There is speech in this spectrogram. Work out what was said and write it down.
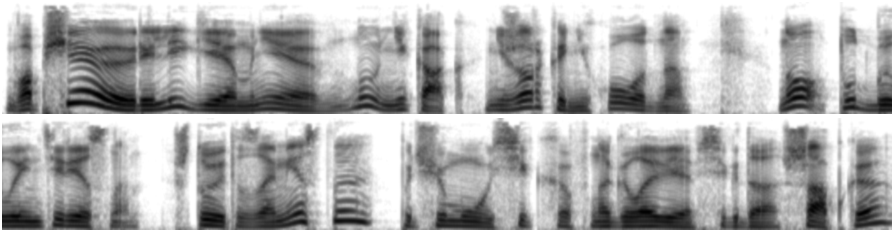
Вообще, религия мне, ну, никак, ни жарко, ни холодно. Но тут было интересно, что это за место, почему у сикхов на голове всегда шапка,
